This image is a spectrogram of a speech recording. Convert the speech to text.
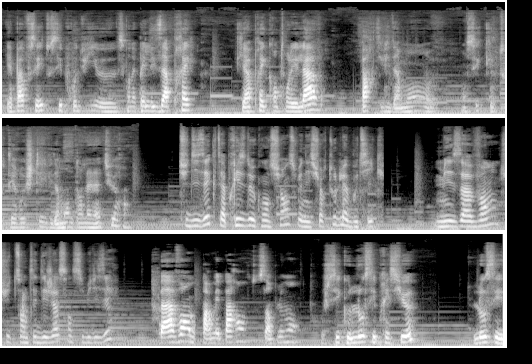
Il n'y a pas, vous savez, tous ces produits, euh, ce qu'on appelle les après, qui après, quand on les lave, partent évidemment, euh, on sait que tout est rejeté évidemment dans la nature. Tu disais que ta prise de conscience venait surtout de la boutique. Mais avant, tu te sentais déjà sensibilisée? Bah avant, par mes parents, tout simplement. Je sais que l'eau c'est précieux. L'eau c'est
